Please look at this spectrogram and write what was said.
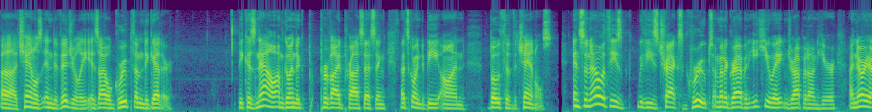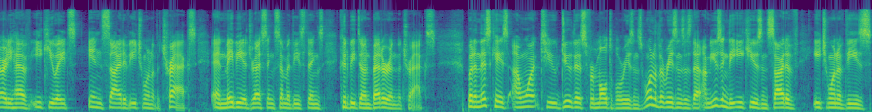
uh, channels individually is I will group them together because now I'm going to provide processing that's going to be on both of the channels. And so now with these with these tracks grouped, I'm going to grab an EQ8 and drop it on here. I know I already have EQ8s inside of each one of the tracks, and maybe addressing some of these things could be done better in the tracks. But in this case, I want to do this for multiple reasons. One of the reasons is that I'm using the EQs inside of each one of these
